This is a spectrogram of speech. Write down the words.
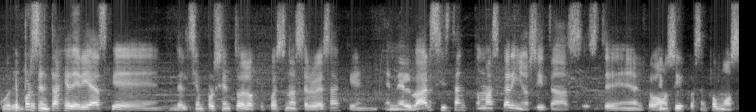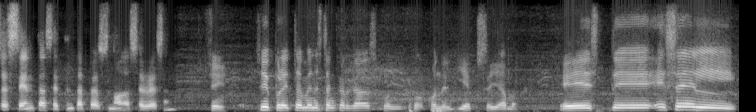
¿Qué porcentaje dirías que del 100% de lo que cuesta una cerveza, que en, el bar sí están más cariñositas, este, el que vamos a ir cuestan como 60, 70 pesos, ¿no? La cerveza. Sí, sí, pero ahí también están cargadas con, con, el IEP, se llama. Este, es el,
